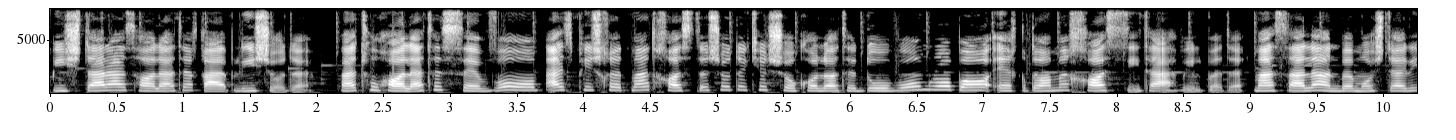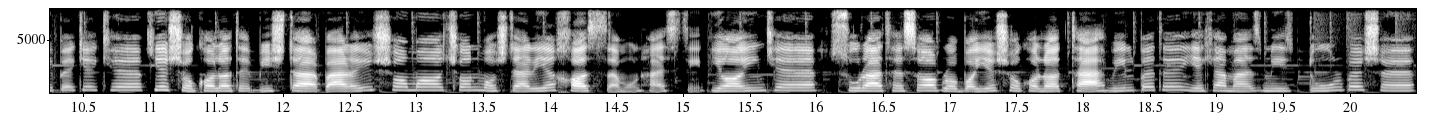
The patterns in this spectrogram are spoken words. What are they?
بیشتر از حالت قبلی شده. و تو حالت سوم از پیشخدمت خواسته شده که شکلات دوم رو با اقدام خاصی تحویل بده. مثلا به مشتری بگه که یه شکلات بیشتر برای شما چون مشتری خاصمون هستین. یا اینکه صورت حساب رو با یه شکلات تحویل بده یکم از میز دور بشه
